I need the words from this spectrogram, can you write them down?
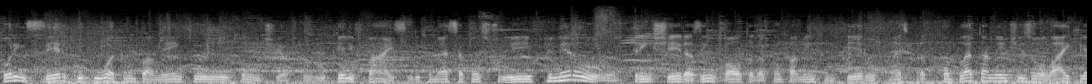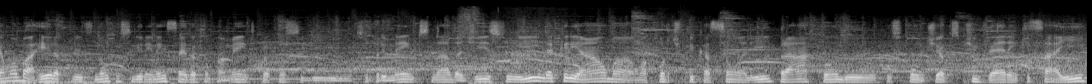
pôr em cerco o acampamento pontíaco. O que ele faz? Ele começa a construir primeiro trincheiras em volta do acampamento inteiro, mas para completamente isolar e criar uma barreira para eles não conseguirem nem sair do acampamento para conseguir suprimentos, nada disso, e ainda criar uma, uma fortificação ali para quando os pontíacos tiverem que sair,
